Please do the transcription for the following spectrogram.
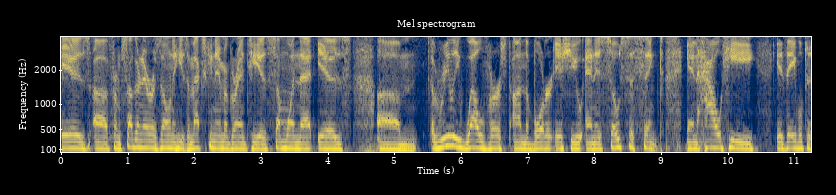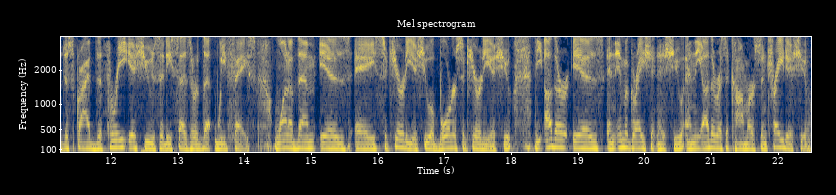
is uh, from Southern Arizona. He's a Mexican immigrant. He is someone that is um, really well versed on the border issue and is so succinct in how he is able to describe the three issues that he says are that we face. One of them is a security issue, a border security issue. The other is an immigration issue, and the other is a commerce and trade issue,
